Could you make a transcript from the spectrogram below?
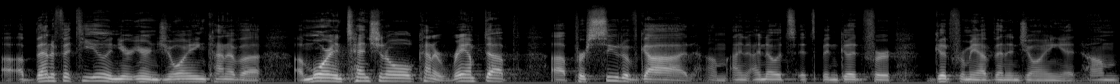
a benefit to you and you're, you're enjoying kind of a, a more intentional, kind of ramped up uh, pursuit of God. Um, I, I, know it's, it's been good for, good for me. I've been enjoying it. Um,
